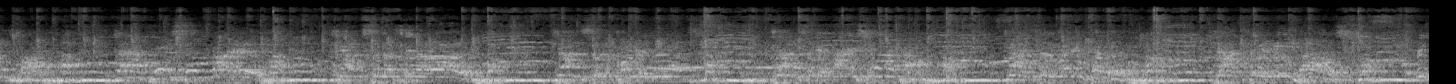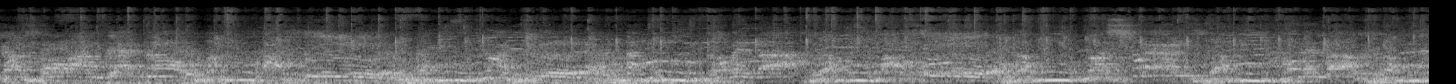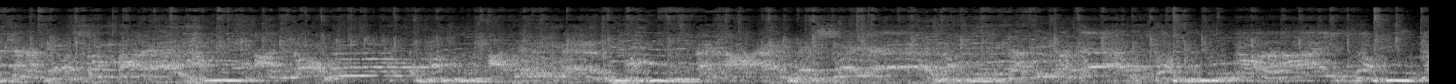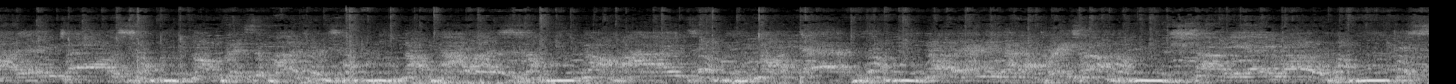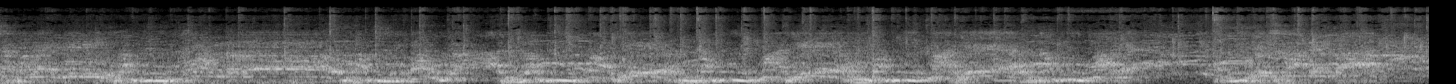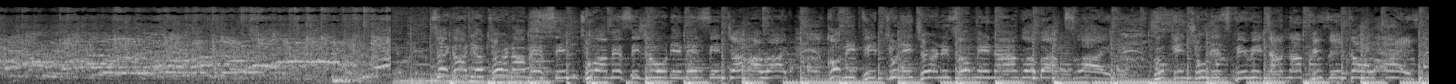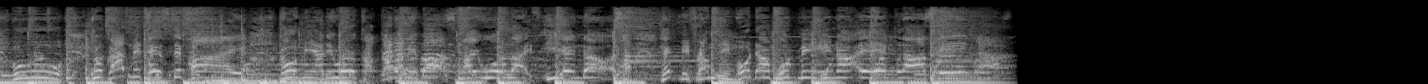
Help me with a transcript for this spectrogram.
Message, now the messenger arrive. Committed to the journey, so me now go backslide. Looking through the spirit and the physical eyes. Ooh, to God me testify.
